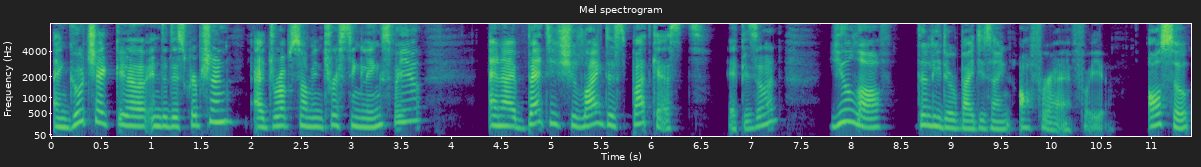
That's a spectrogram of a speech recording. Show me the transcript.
And go check uh, in the description. I dropped some interesting links for you. And I bet if you like this podcast episode, you'll love the Leader by Design offer I have for you. Also,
